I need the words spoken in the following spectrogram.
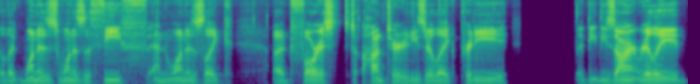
uh, like one is one is a thief and one is like a forest hunter. These are like pretty. These aren't really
